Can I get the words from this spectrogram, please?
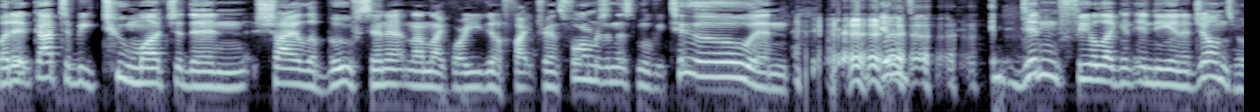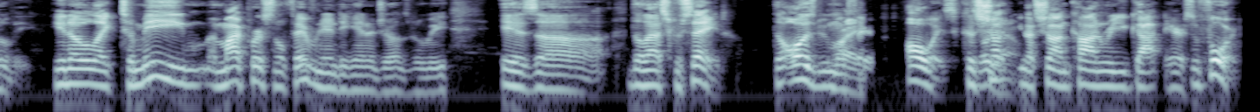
But it got to be too much, and then Shia LaBeouf's in it, and I'm like, well, are you going to fight Transformers in this movie too? And it didn't feel like an Indiana Jones movie. You know, like to me, my personal favorite Indiana Jones movie is uh The Last Crusade. They'll always be my Right. favorite. Always. Because Oh, yeah. you got Sean Connery, you got Harrison Ford.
